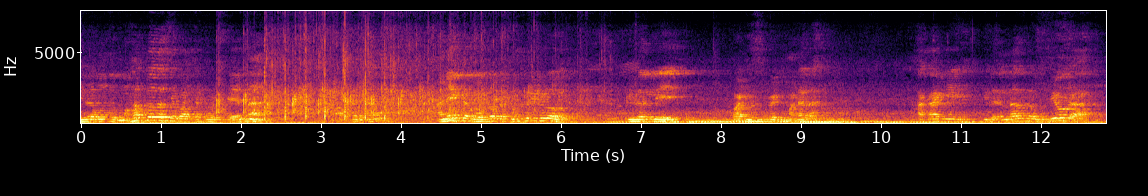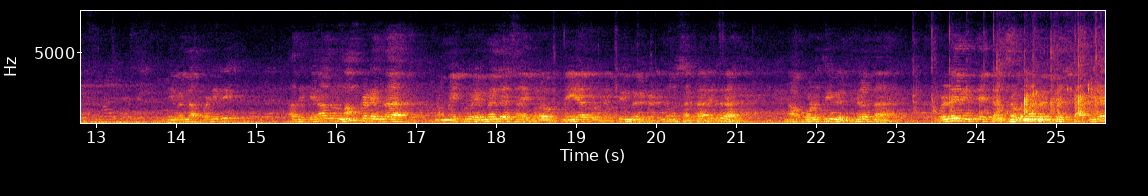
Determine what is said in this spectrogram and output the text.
ಇದರ ಒಂದು ಮಹತ್ವದ ಸೇವಾ ಚಟುವಟಿಕೆಯನ್ನು ಮಾಡ್ತಾ ಅನೇಕ ದೊಡ್ಡ ದೊಡ್ಡ ಕಂಪನಿಗಳು ಇದರಲ್ಲಿ ಪಾರ್ಟಿಸಿಪೇಟ್ ಮಾಡ್ಯಾರ. ಹಾಗಾಗಿ ಇದರೆಲ್ಲದರ ಉಪಯೋಗ ನೀವೆಲ್ಲ ಪಡೀರಿ. ಅದಕ್ಕೇನಾದರೂ ನಮ್ಮ ಕಡೆಯಿಂದ ನಮ್ಮ ಇಬ್ಬರು ಎಂ ಎಲ್ ಎ ಸಾಹೇಬರು, ಮೇಯರ್ ಡೆಪ್ಟಿ ಮೇಯರ್ ಕಡೆಯಿಂದ ಸರ್ಕಾರ ಇದ್ರೆ ನಾವು ಕೊಡ್ತೀವಿ ಅಂತ ಹೇಳ್ತಾ ಒಳ್ಳೆಯ ರೀತಿಯ ಕೆಲಸವನ್ನು ವೆಂಕಟೇಶ್ ಕಾಕಡೆ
